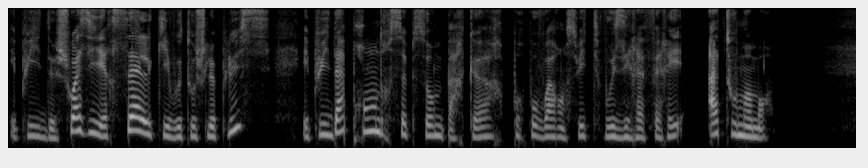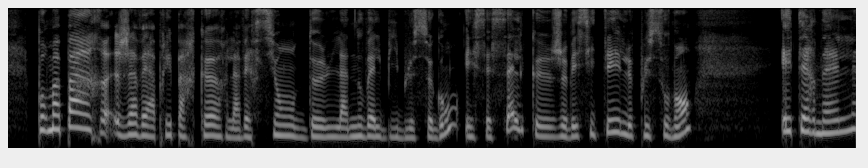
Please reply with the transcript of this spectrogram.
et puis de choisir celle qui vous touche le plus, et puis d'apprendre ce psaume par cœur pour pouvoir ensuite vous y référer à tout moment. Pour ma part, j'avais appris par cœur la version de la Nouvelle Bible second, et c'est celle que je vais citer le plus souvent. Éternel,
